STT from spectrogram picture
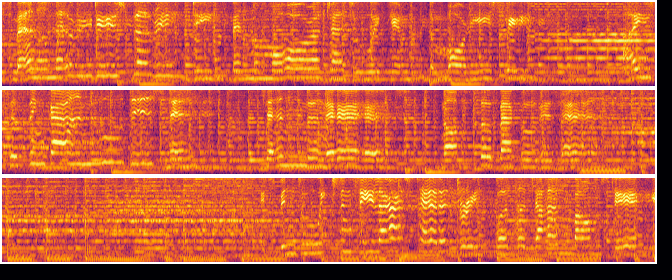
This man I married is buried deep, and the more I try to wake him, the more he sleeps. I used to think I knew this man, tenderness, not the back of his hand. It's been two weeks since he last had a drink, but the time bomb's ticking.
